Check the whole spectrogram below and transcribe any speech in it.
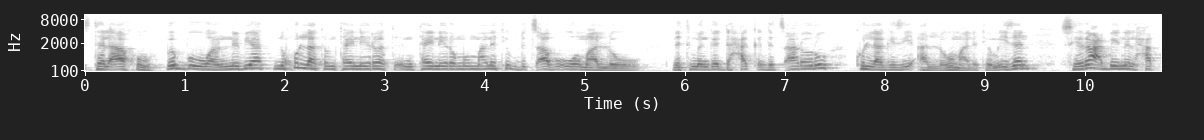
ዝተለኣኹ በብእዋኑ ነብያት ንዅላቶም እንታይ ነይሮሞም ማለት እዮም ድጻብእዎም ኣለዉ ነቲ መንገዲ ሓቂ ድጻረሩ ኩላ ግዜ ኣለዉ ማለት እዮም እዘን ሲራዕ ቤን ልሓቂ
